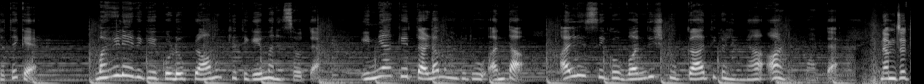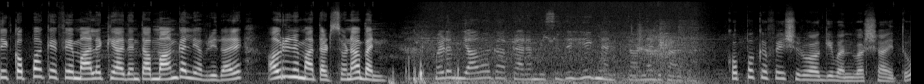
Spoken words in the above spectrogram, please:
ಜತೆಗೆ ಮಹಿಳೆಯರಿಗೆ ಕೊಡೋ ಪ್ರಾಮುಖ್ಯತೆಗೆ ಮನಸೋತೆ. ಇನ್ಯಾಕೆ ತಡ ಮಾಡುದು ಅಂತ ಅಲ್ಲಿ ಸಿಗೋ ಒಂದಿಷ್ಟು ಖಾದ್ಯಗಳನ್ನ ಆರ್ಡರ್ ಮಾಡಿದೆ. ನಮ್ಮ ಜೊತೆ ಕೊಪ್ಪ ಕೆಫೆ ಮಾಲಕಿ ಆದಂಥ ಮಾಂಗಲ್ಯ ಅವರಿದ್ದಾರೆ ಅವರನ್ನೇ ಮಾತಾಡ್ಸೋಣ ಬನ್ನಿ. ಮೇಡಮ್ ಯಾವಾಗ ಪ್ರಾರಂಭಿಸಿದ್ರೆ ಹೇಗೆ ನಡೀತಾ ನಡೀತಾ ಇದೆ ಕೊಪ್ಪ ಕೆಫೆ ಶುರುವಾಗಿ ಒಂದು ವರ್ಷ ಆಯಿತು.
